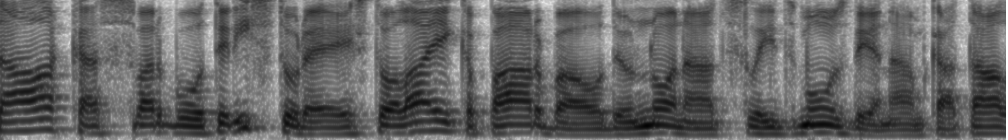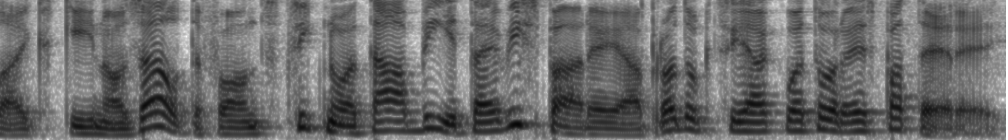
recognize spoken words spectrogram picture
tā, kas varbūt ir izturējis to laika pārbaudi un nonācis līdz mūsdienām, kā tā laika kino zelta fonds, cik no tā bija tajā vispārējā produkcijā, ko toreiz patērēja?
